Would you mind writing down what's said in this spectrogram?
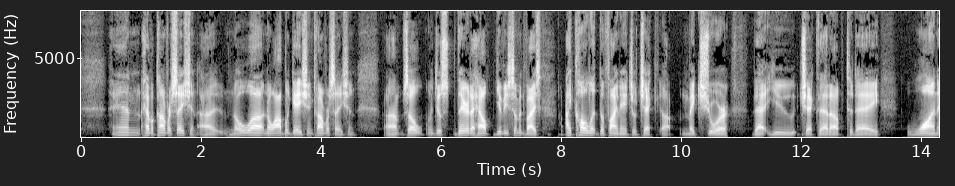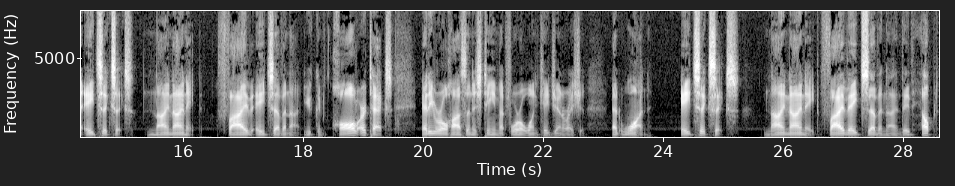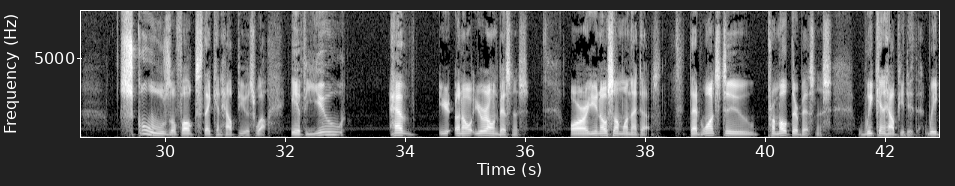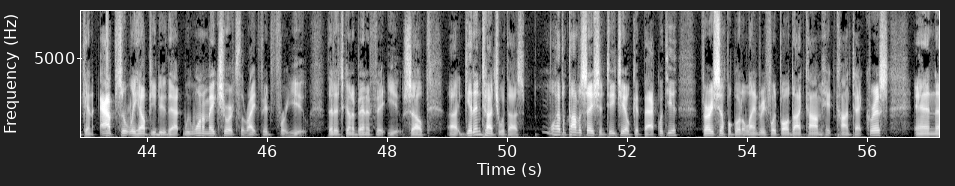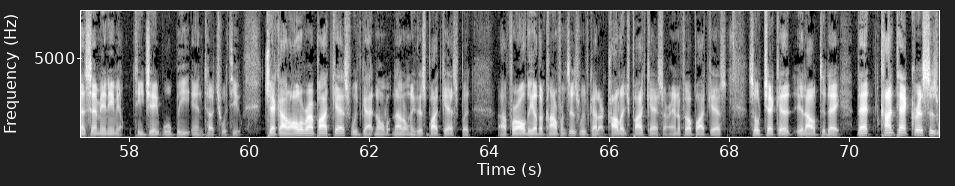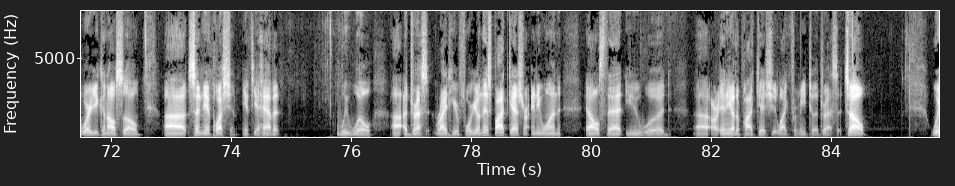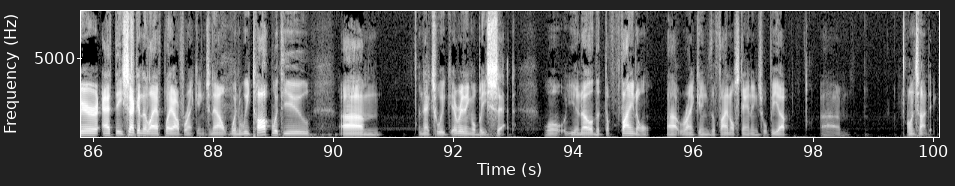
and have a conversation. Uh, no, uh, no obligation conversation. Um, so just there to help, give you some advice. I call it the financial checkup. Make sure that you check that up today. 1 866 998 5879. You can call or text Eddie Rojas and his team at 401k Generation at 1 866 998 5879. They've helped schools of folks that can help you as well. If you have your, your own business or you know someone that does, that wants to promote their business, we can help you do that. We can absolutely help you do that. We want to make sure it's the right fit for you, that it's going to benefit you. So uh, get in touch with us. We'll have a conversation. TJ will get back with you. Very simple. Go to LandryFootball.com, hit contact Chris, and uh, send me an email. TJ will be in touch with you. Check out all of our podcasts. We've got no, not only this podcast, but uh, for all the other conferences, we've got our college podcast, our NFL podcast. So check it, it out today. That contact Chris is where you can also uh, send me a question if you have it. We will uh, address it right here for you on this podcast or anyone else that you would, uh, or any other podcast you'd like for me to address it. So we're at the second to last playoff rankings. Now, when we talk with you um, next week, everything will be set. Well, you know that the final uh, rankings, the final standings will be up um, on Sunday.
